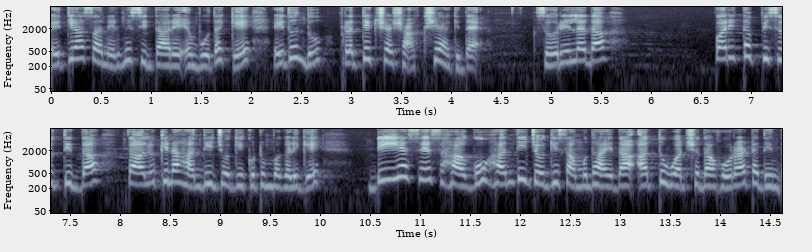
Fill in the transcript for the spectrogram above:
ಇತಿಹಾಸ ನಿರ್ಮಿಸಿದ್ದಾರೆ ಎಂಬುದಕ್ಕೆ ಇದೊಂದು ಪ್ರತ್ಯಕ್ಷ ಸಾಕ್ಷಿಯಾಗಿದೆ. ಸೋರಿಲ್ಲದ ಪರಿತಪ್ಪಿಸುತ್ತಿದ್ದ ತಾಲೂಕಿನ ಹಂದಿಜೋಗಿ ಕುಟುಂಬಗಳಿಗೆ ಡಿಎಸ್ಎಸ್ ಹಾಗೂ ಹಂದಿಜೋಗಿ ಸಮುದಾಯದ ಹತ್ತು ವರ್ಷದ ಹೋರಾಟದಿಂದ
